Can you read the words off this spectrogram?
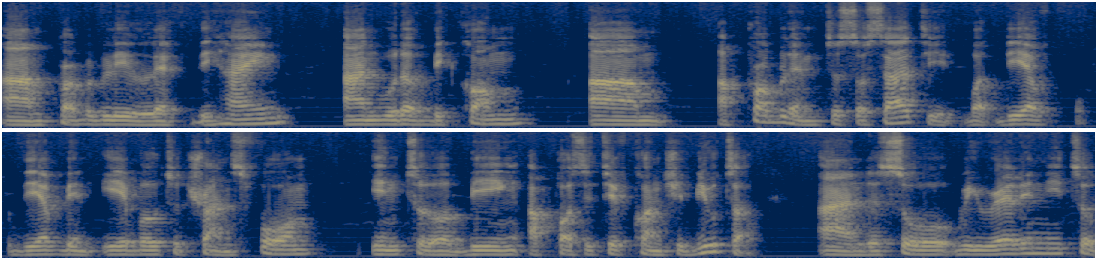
um, probably left behind and would have become um, a problem to society, but they have they have been able to transform into being a positive contributor. And so we really need to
